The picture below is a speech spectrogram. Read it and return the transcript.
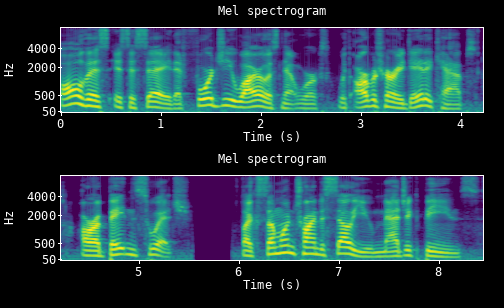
All this is to say that 4G wireless networks with arbitrary data caps are a bait and switch, like someone trying to sell you magic beans.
